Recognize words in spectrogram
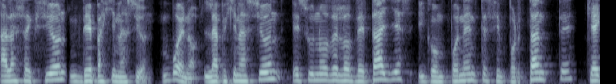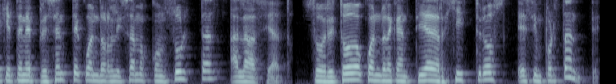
a la sección de paginación. Bueno, la paginación es uno de los detalles y componentes importantes que hay que tener presente cuando realizamos consultas a la base de datos, sobre todo cuando la cantidad de registros es importante.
